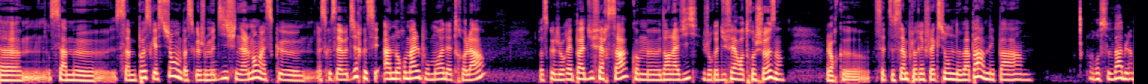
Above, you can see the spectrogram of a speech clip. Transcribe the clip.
euh, ça, me, ça me pose question parce que je me dis finalement, est-ce que, est que ça veut dire que c'est anormal pour moi d'être là? Parce que j'aurais pas dû faire ça comme euh, dans la vie, j'aurais dû faire autre chose. Alors que cette simple réflexion ne va pas, n'est pas recevable.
